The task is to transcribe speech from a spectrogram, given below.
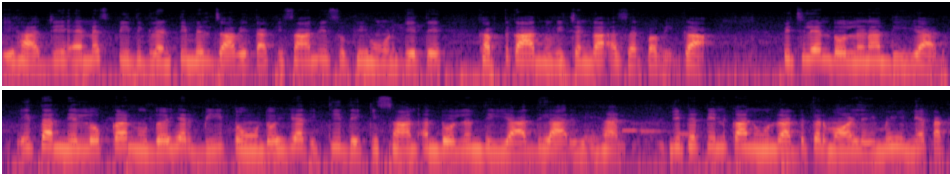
ਕਿਹਾ, ਜੇ ਐਮਐਸਪੀ ਦੀ ਗਰੰਟੀ ਮਿਲ ਜਾਵੇ ਤਾਂ ਕਿਸਾਨ ਵੀ ਸੁਖੀ ਹੋਣਗੇ ਤੇ ਖਪਤਕਾਰ ਨੂੰ ਵੀ ਚੰਗਾ ਅਸਰ ਪਵੇਗਾ। ਪਿਛਲੇ ਅੰਦੋਲਨਾਂ ਦੀ ਯਾਦ। ਇਹ ਧਰਨੇ ਲੋਕਾਂ ਨੂੰ 2020 ਤੋਂ 2021 ਦੇ ਕਿਸਾਨ ਅੰਦੋਲਨ ਦੀ ਯਾਦ ਦਿਲਾ ਰਹੇ ਹਨ, ਜਿੱਥੇ ਤਿੰਨ ਕਾਨੂੰਨ ਰੱਦ ਕਰਵਾਉਣ ਲਈ ਮਹੀਨਿਆਂ ਤੱਕ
